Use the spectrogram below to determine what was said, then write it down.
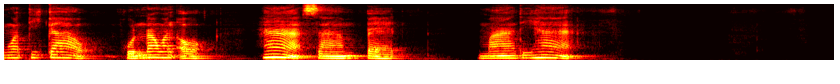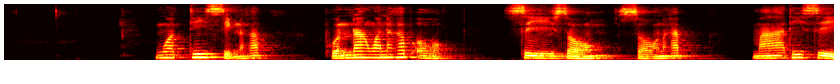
งวดที่ 9 ผลรางวัลออก 538 มาที่ 5 งวดที่สิบนะครับ ผลรางวัลนะครับออกสี่สองสองนะครับ มาที่สี่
